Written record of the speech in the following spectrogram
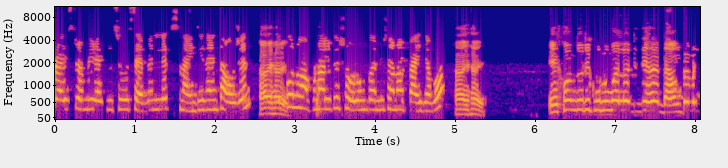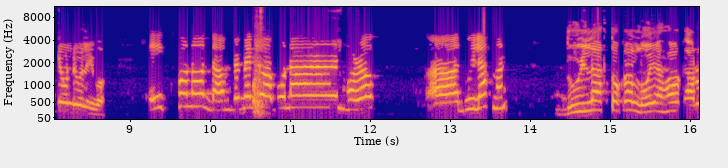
প্ৰাইচটো আমি ৰাখিছো seven lakhs ninety nine thousand হয় হয়। কোনো আপোনালোকে শ্ব'ৰুম কণ্ডিশ্যনত পাই যাব। হয় হয়। এইখন যদি কোনোবাই লয় তেতিয়াহ'লে ডাউন পে'মেণ্ট কিমান দিব লাগিব? এইখনত ডাউন পে'মেণ্টটো আপোনাৰ ধৰক দুই লাখ মান। দুই লাখ টকা লৈ আহক আৰু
